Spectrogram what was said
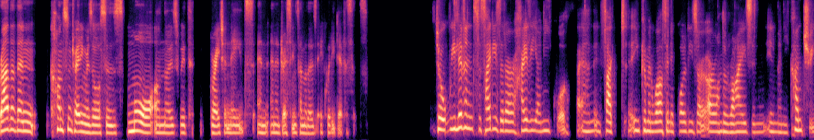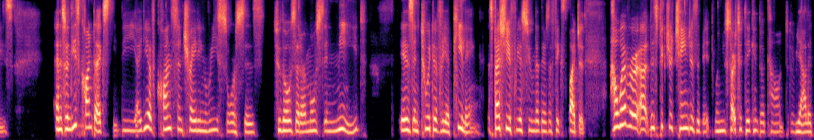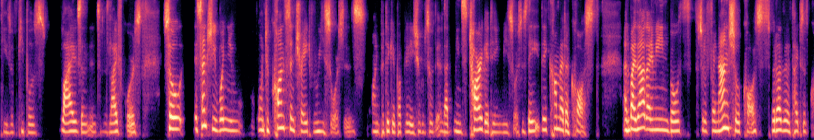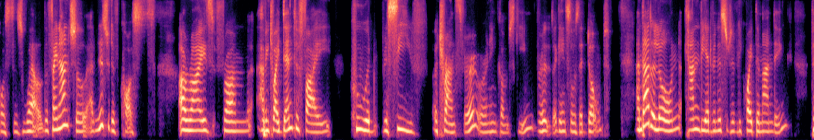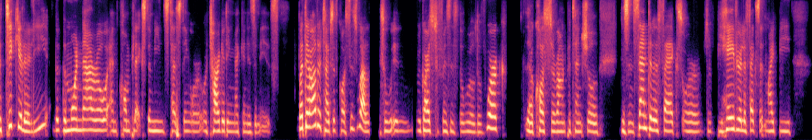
rather than concentrating resources more on those with greater needs and, and addressing some of those equity deficits. So we live in societies that are highly unequal. And in fact, income and wealth inequalities are, are on the rise in, in many countries. And so, in these contexts, the idea of concentrating resources to those that are most in need is intuitively appealing, especially if we assume that there's a fixed budget. However, uh, this picture changes a bit when you start to take into account the realities of people's lives and into the life course. So, essentially, when you want to concentrate resources on particular population groups, so that means targeting resources, they, they come at a cost. And by that, I mean both sort of financial costs, but other types of costs as well. The financial administrative costs arise from having to identify who would receive a transfer or an income scheme against those that don't. And that alone can be administratively quite demanding, particularly the, the more narrow and complex the means testing or, or targeting mechanism is. But there are other types of costs as well. So, in regards to, for instance, the world of work, there are costs around potential disincentive effects or sort of behavioral effects that might be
